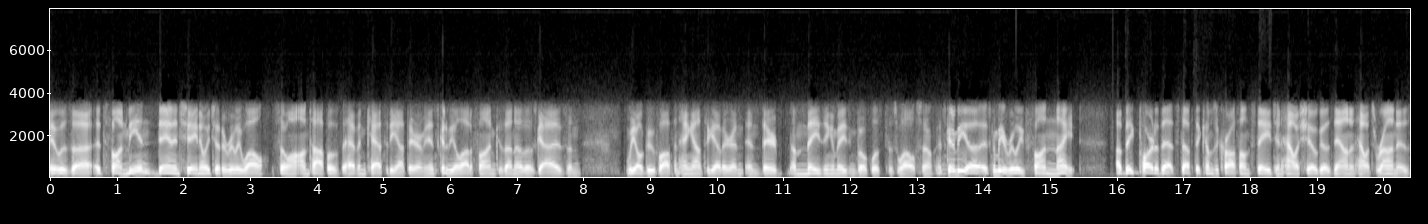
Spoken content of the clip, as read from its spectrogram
it was uh it's fun. Me and Dan and Shay know each other really well. So on on top of having Cassadee out there, I mean, it's going to be a lot of fun because I know those guys and. We all goof off and hang out together, and, and they're amazing, amazing vocalists as well. So it's gonna be a it's gonna be a really fun night. A big part of that stuff that comes across on stage and how a show goes down and how it's run is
